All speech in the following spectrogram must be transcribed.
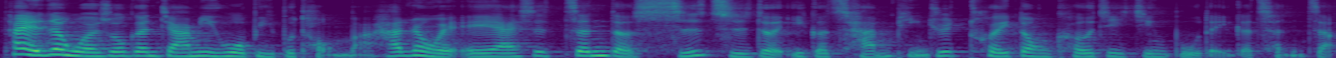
他也认为说跟加密货币不同嘛，他认为 AI 是真的实质的一个产品，去推动科技进步的一个成长。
